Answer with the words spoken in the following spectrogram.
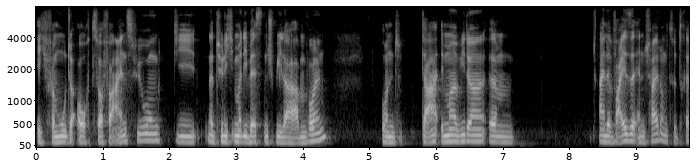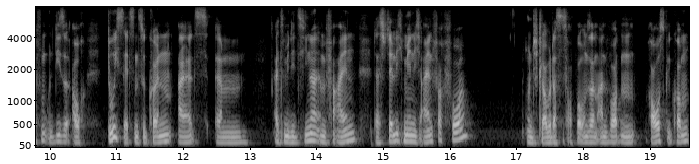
Ich vermute auch zur Vereinsführung, die natürlich immer die besten Spieler haben wollen und da immer wieder ähm, eine weise Entscheidung zu treffen und diese auch durchsetzen zu können als, ähm, als Mediziner im Verein, das stelle ich mir nicht einfach vor. Und ich glaube, das ist auch bei unseren Antworten rausgekommen.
